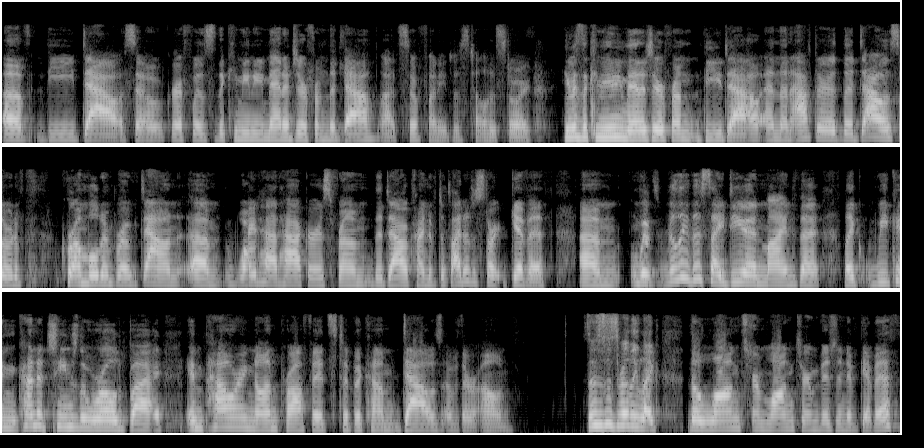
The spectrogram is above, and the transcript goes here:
of the DAO. So Griff was the community manager from the DAO. Oh, it's so funny just tell his story. He was the community manager from the DAO. And then after the DAO sort of crumbled and broke down, um, white hat hackers from the DAO kind of decided to start Giveth um, with really this idea in mind that like we can kind of change the world by empowering nonprofits to become DAOs of their own. So this is really like the long-term, long-term vision of Giveth.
